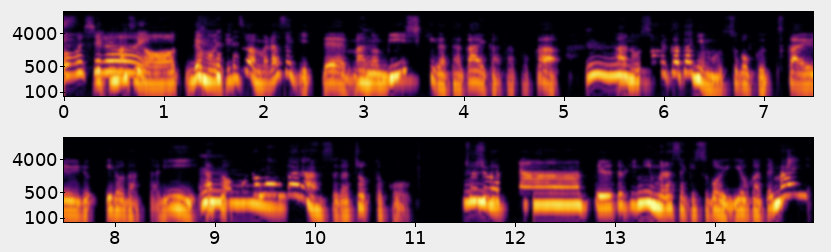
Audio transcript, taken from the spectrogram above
面で白い。きますよ。でも実は紫って、あの、うん美意識が高い方とか、うんうん、あの、そういう方にもすごく使える色色だったり、うんあとはホルモンバランスがちょっとこう、調子悪いなーっていう時に紫すごい良かった。前に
